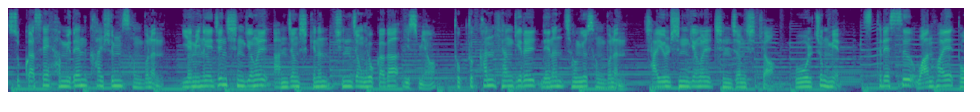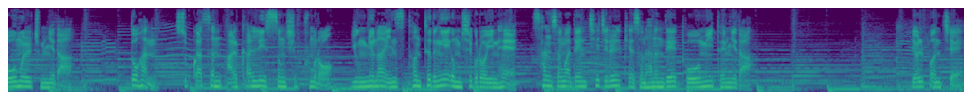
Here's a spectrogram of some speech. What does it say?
쑥갓에 함유된 칼슘 성분은 예민해진 신경을 안정시키는 진정 효과가 있으며 독특한 향기를 내는 정유 성분은 자율신경을 진정시켜 우울증 및 스트레스 완화에 도움을 줍니다. 또한 쑥갓은 알칼리성 식품으로 육류나 인스턴트 등의 음식으로 인해 산성화된 체질을 개선하는 데 도움이 됩니다. 열 번째,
